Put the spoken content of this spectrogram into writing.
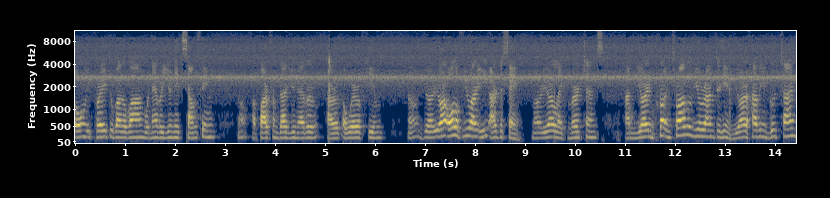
only pray to Bhagavan whenever you need something. Apart from that you never are aware of him. You, are, you are all of you are are the same. You are like merchants and you are in, pro- in trouble, you run to him. You are having a good time,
